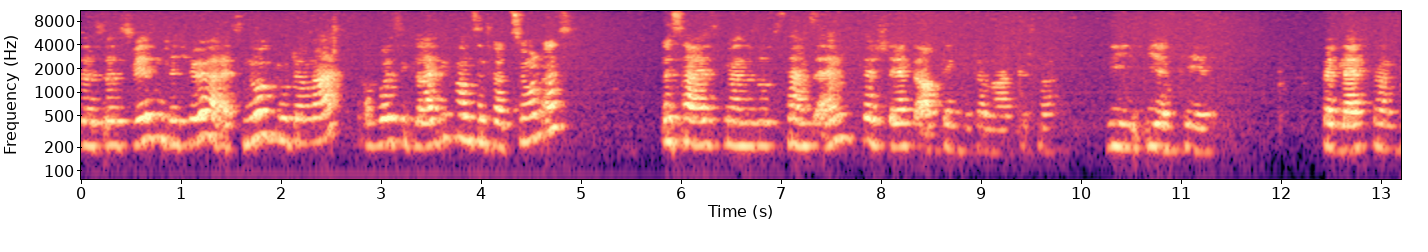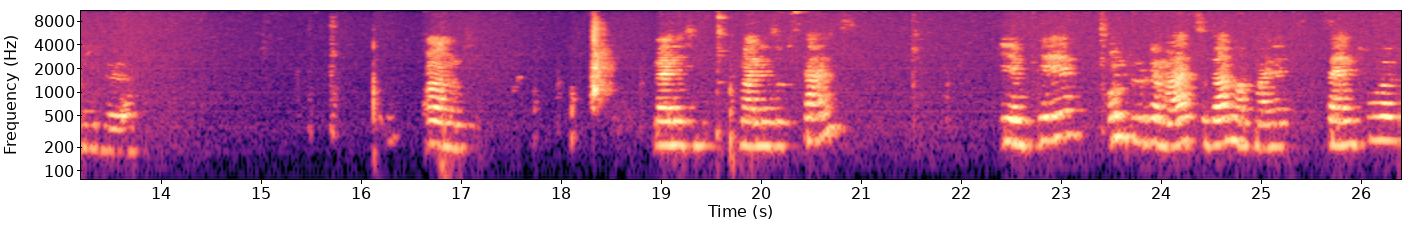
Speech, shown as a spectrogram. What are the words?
Das ist wesentlich höher als nur Glutamat, obwohl es die gleiche Konzentration ist. Das heißt, meine Substanz M verstärkt auch den Glutamatgeschmack, wie IMP. Vergleichbar wie Höhe. Und wenn ich meine Substanz, IMP und Glutamat zusammen auf meine Fan-Tour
